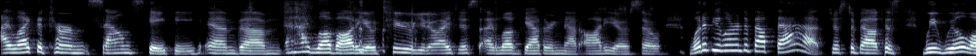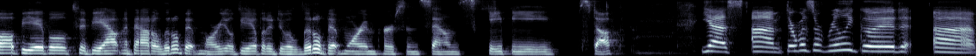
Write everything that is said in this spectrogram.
I like the term soundscapey, and um, and I love audio too. You know, I just I love gathering that audio. So, what have you learned about that? Just about because we will all be able to be out and about a little bit more. You'll be able to do a little bit more in person soundscapey stuff. Yes, um, there was a really good uh,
